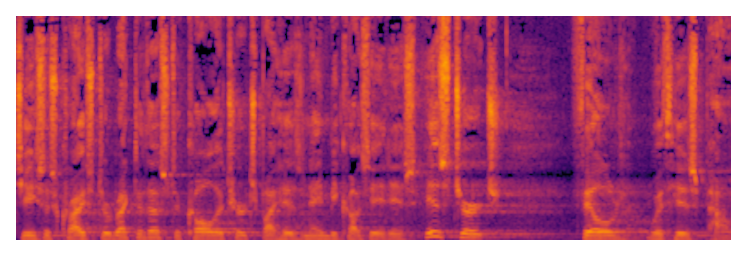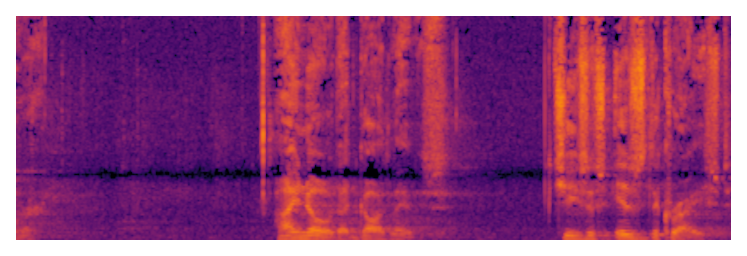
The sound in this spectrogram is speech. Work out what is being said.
Jesus Christ directed us to call the church by his name because it is his church filled with his power. I know that God lives. Jesus is the Christ.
